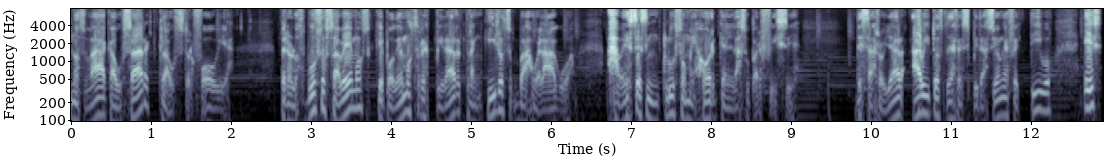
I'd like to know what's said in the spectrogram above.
nos va a causar claustrofobia. Pero los buzos sabemos que podemos respirar tranquilos bajo el agua, a veces incluso mejor que en la superficie. Desarrollar hábitos de respiración efectivo es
